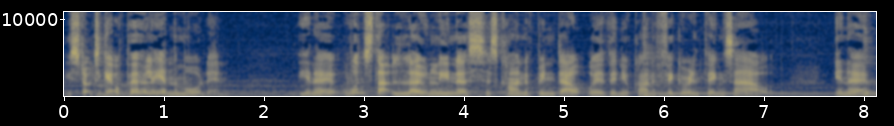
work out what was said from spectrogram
You start to get up early in the morning. You know, once that loneliness has kind of been dealt with and you're kind of figuring things out, you know,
